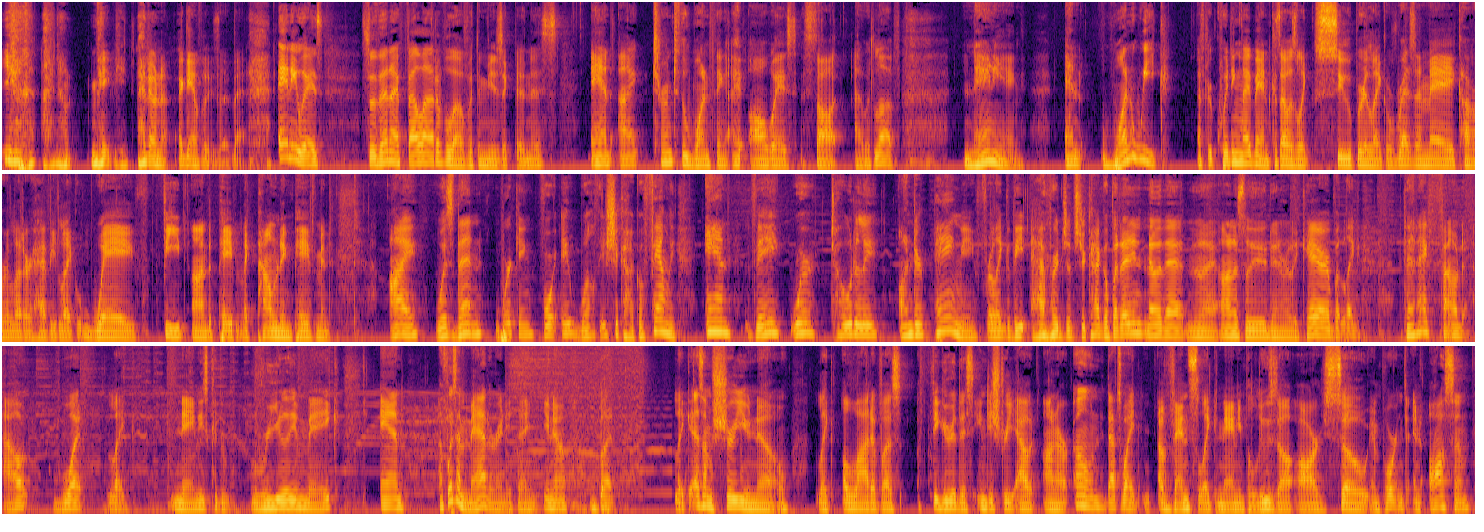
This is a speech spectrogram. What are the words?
Yeah, I don't maybe. I don't know. I can't believe I said that. Anyways, so then I fell out of love with the music business and I turned to the one thing I always thought I would love nannying. And one week after quitting my band, because I was like super like resume, cover letter heavy, like way feet on the pavement, like pounding pavement, I was then working for a wealthy Chicago family, and they were totally underpaying me for like the average of Chicago. But I didn't know that, and I honestly didn't really care. But like, then I found out what like nannies could really make, and I wasn't mad or anything, you know, but like as I'm sure you know, like a lot of us figure this industry out on our own. That's why events like Nanny Palooza are so important and awesome.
